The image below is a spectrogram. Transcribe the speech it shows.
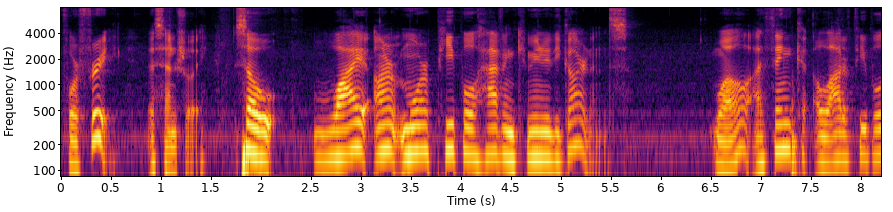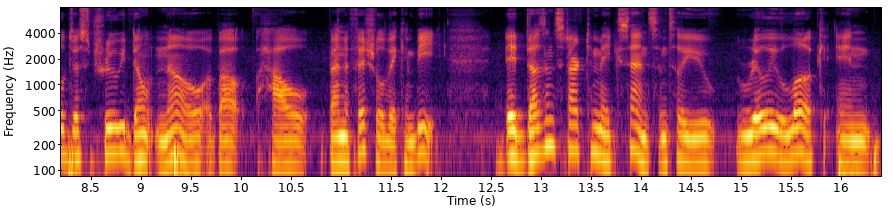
for free, essentially. So, why aren't more people having community gardens? Well, I think a lot of people just truly don't know about how beneficial they can be. It doesn't start to make sense until you really look and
